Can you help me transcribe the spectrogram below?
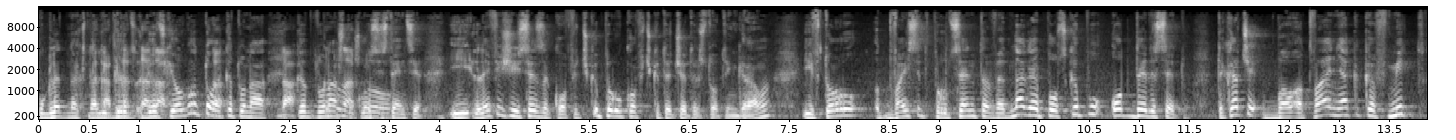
погледнах нали, Така, гръц, така, гръцки да. йогурт, той Да. е като, на, Да. като, Като нашата нашето- консистенция. И лев и 60 за кофичка. Първо, кофичката е 400 грама. И второ, 20% веднага е по-скъпо от ДДС-то. Така че това е някакъв мит.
